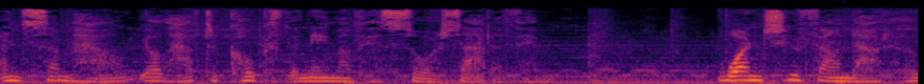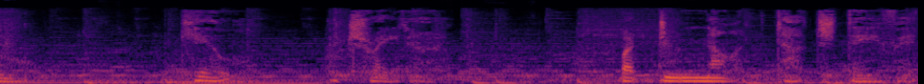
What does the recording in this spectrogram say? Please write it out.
and somehow you'll have to coax the name of his source out of him. Once you found out who, kill the traitor. But do not touch David.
